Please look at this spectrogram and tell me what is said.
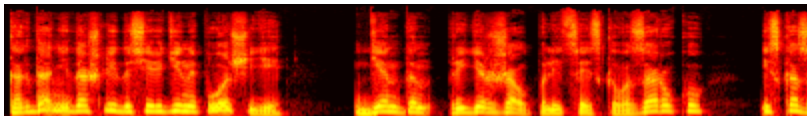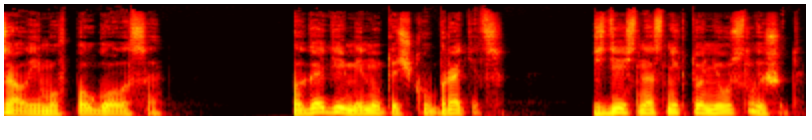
Когда они дошли до середины площади, Гендон придержал полицейского за руку и сказал ему в полголоса. «Погоди минуточку, братец. Здесь нас никто не услышит.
